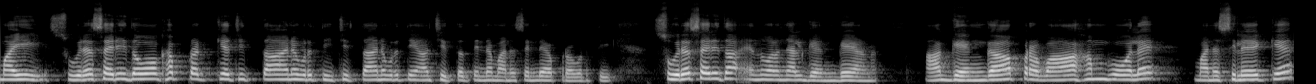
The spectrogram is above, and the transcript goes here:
മയി സുരസരിതോഘപ്രജ്ഞചിത്താനുവൃത്തി ചിത്താനുവൃത്തി ആ ചിത്തത്തിന്റെ മനസ്സിന്റെ ആ പ്രവൃത്തി. സുരസരിത എന്ന് പറഞ്ഞാൽ ഗംഗയാണ്. ആ ഗംഗാപ്രവാഹം പോലെ മനസ്സിലേക്ക്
